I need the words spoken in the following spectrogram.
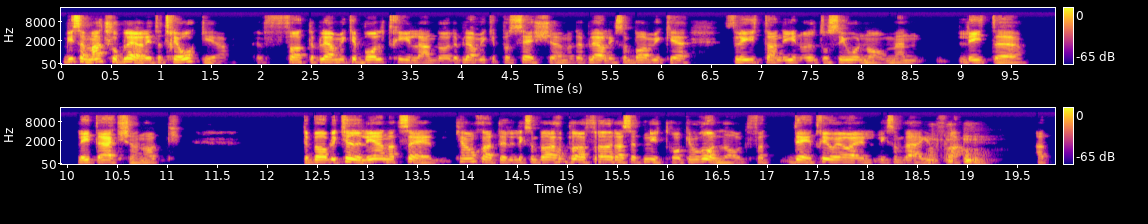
vissa matcher blir lite tråkiga. För att det blir mycket bolltrillande och det blir mycket possession och det blir liksom bara mycket flytande in och ut ur zoner, men lite, lite action. Och det börjar bli kul igen att se kanske att det liksom börjar, börjar födas ett nytt rock'n'roll-lag. För det tror jag är liksom vägen fram. Att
